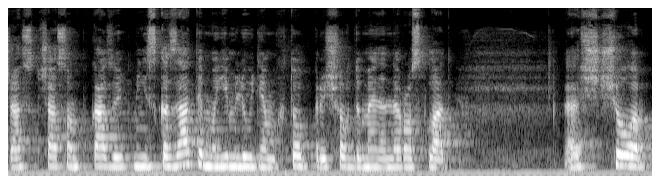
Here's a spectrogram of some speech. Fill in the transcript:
час, часом показують мені сказати моїм людям, хто прийшов до мене на розклад, е, що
